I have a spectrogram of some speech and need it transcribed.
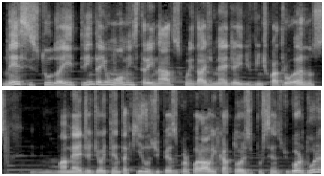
Nesse estudo aí, 31 homens treinados com idade média aí de 24 anos, uma média de 80 quilos de peso corporal e 14% de gordura,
